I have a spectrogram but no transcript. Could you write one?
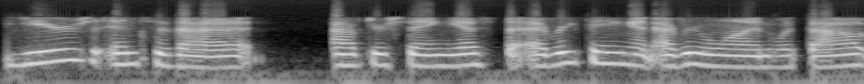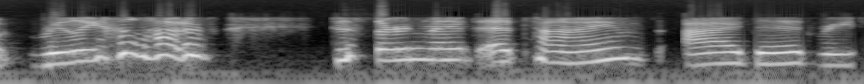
years into that, after saying yes to everything and everyone without really a lot of discernment at times, I did reach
